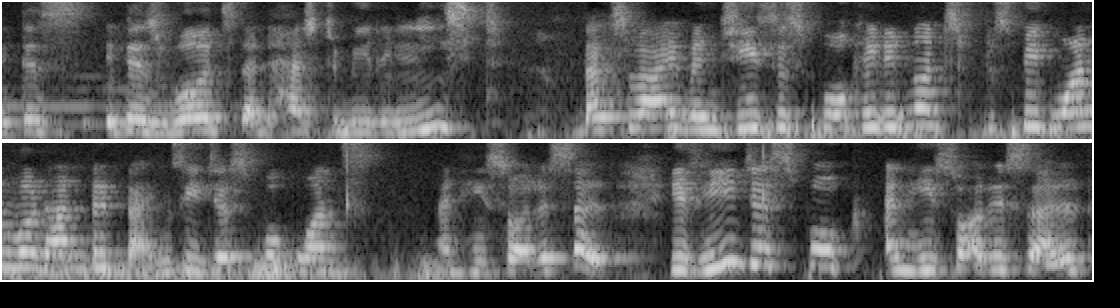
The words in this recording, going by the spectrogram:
It is, it is words that has to be released. That's why when Jesus spoke, he did not speak one word hundred times, he just spoke once and he saw result. If he just spoke and he saw result,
